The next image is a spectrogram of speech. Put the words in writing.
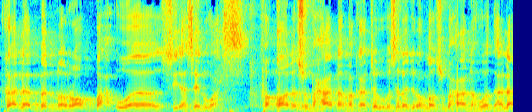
kalaban rapah wasi'ah seluas faqala subhanahu maka pasal ajaran Allah Subhanahu wa taala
